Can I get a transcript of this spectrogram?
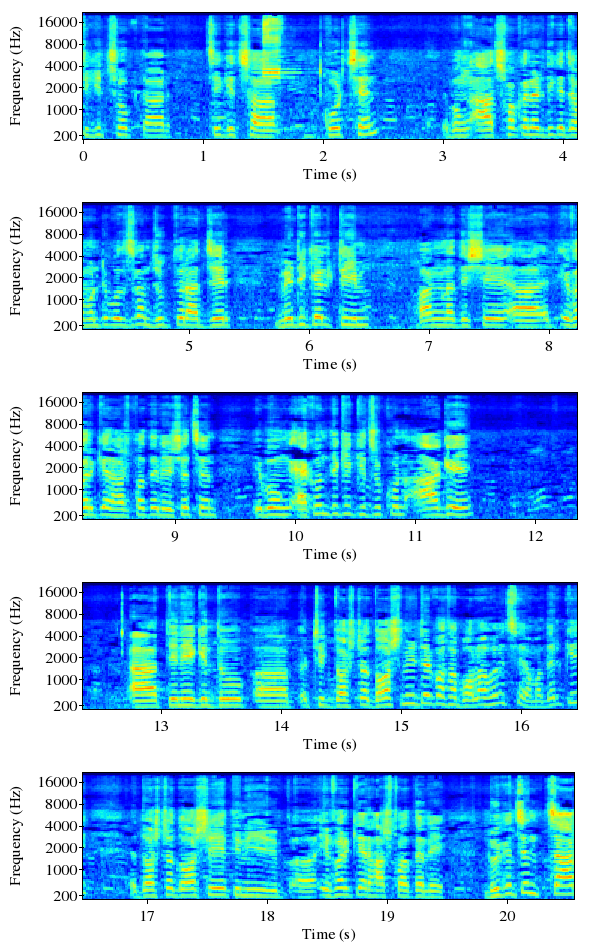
চিকিৎসক তার চিকিৎসা করছেন এবং আজ সকালের দিকে যেমনটি বলছিলাম, যুক্তরাজ্যের মেডিকেল টিম বাংলাদেশে এভার কেয়ার হাসপাতালে এসেছেন এবং এখন থেকে কিছুক্ষণ আগে তিনি কিন্তু ঠিক দশটা দশ মিনিটের কথা বলা হয়েছে আমাদেরকে। দশটা দশে তিনি এভার কেয়ার হাসপাতালে ঢুকেছেন। চার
